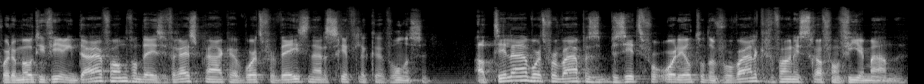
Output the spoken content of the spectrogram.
Voor de motivering daarvan, van deze vrijspraken, wordt verwezen naar de schriftelijke vonnissen. Attila wordt voor wapenbezit veroordeeld tot een voorwaardelijke gevangenisstraf van vier maanden.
